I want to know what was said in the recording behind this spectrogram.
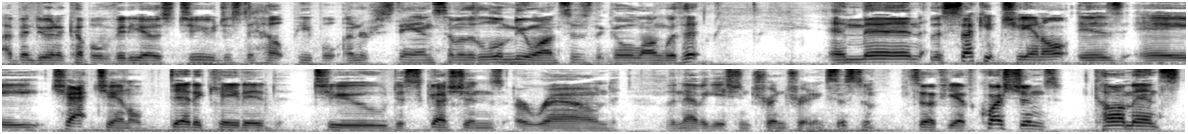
I've been doing a couple of videos too, just to help people understand some of the little nuances that go along with it. And then the second channel is a chat channel dedicated to discussions around the navigation trend trading system. So if you have questions, comments,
